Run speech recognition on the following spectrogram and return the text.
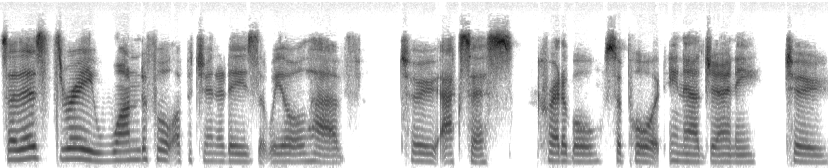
So there's three wonderful opportunities that we all have to access credible support in our journey to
